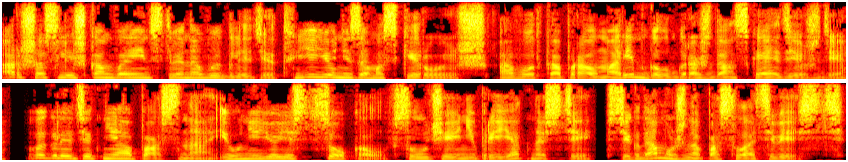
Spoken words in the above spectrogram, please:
Арша слишком воинственно выглядит, ее не замаскируешь, а вот капрал Марингл в гражданской одежде выглядит не опасно, и у нее есть сокол, в случае неприятностей всегда можно послать весть.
